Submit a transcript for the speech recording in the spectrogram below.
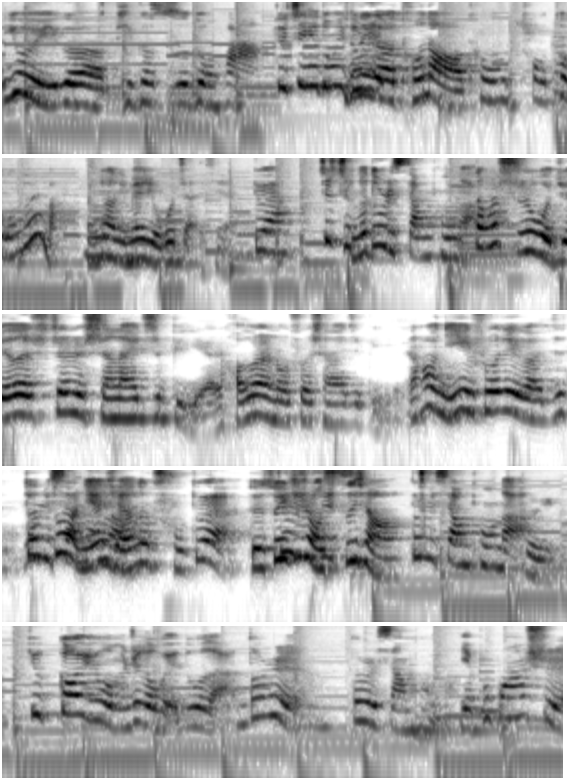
又有一个皮克斯动画，对这些东西都是那个头脑特特特工队吧，好像里面有过展现。对啊，这整个都是相通的。当时我觉得真是神来之笔，好多人都说神来之笔。然后你一说这个，这都是多少年前都出，对对，所以这种思想都是相通的，对，就高于我们这个维度的，都是。都是相通的，也不光是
